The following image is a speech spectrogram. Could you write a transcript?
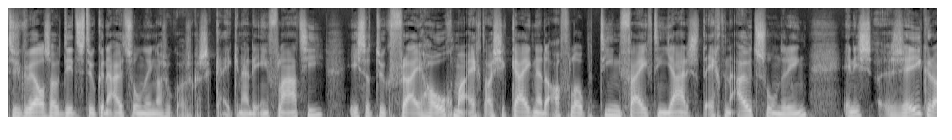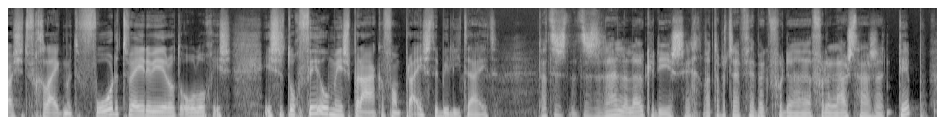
Het is natuurlijk wel zo, dit is natuurlijk een uitzondering. Als, ook, als, we kijken naar de inflatie, is dat natuurlijk vrij hoog. Maar echt, als je kijkt naar de afgelopen 10, 15 jaar, is dat echt een uitzondering. En is zeker als je het vergelijkt met voor de Tweede Wereldoorlog, is, is er toch veel meer sprake van prijsstabiliteit. Dat is, dat is een hele leuke die je zegt. Wat dat betreft heb ik voor de, voor de luisteraars een tip.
